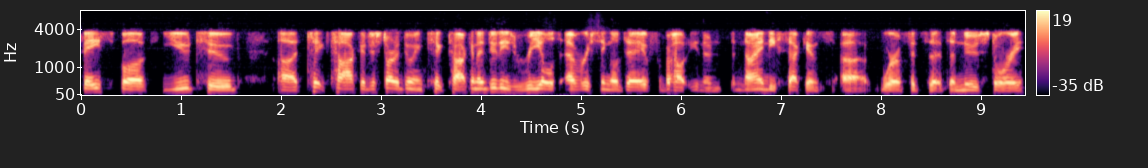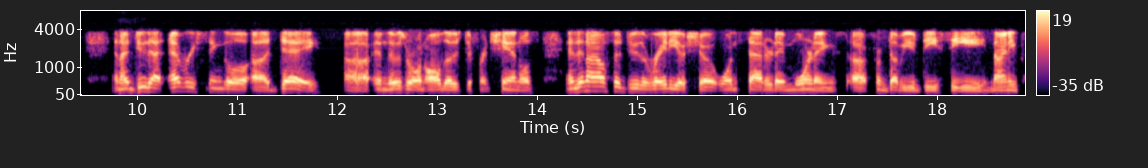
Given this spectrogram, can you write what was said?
Facebook, YouTube. Uh, TikTok. I just started doing TikTok, and I do these reels every single day for about you know 90 seconds, uh, where if it's a, it's a news story, and I do that every single uh, day uh, and those are on all those different channels. And then I also do the radio show on Saturday mornings uh, from WDCE 90.1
